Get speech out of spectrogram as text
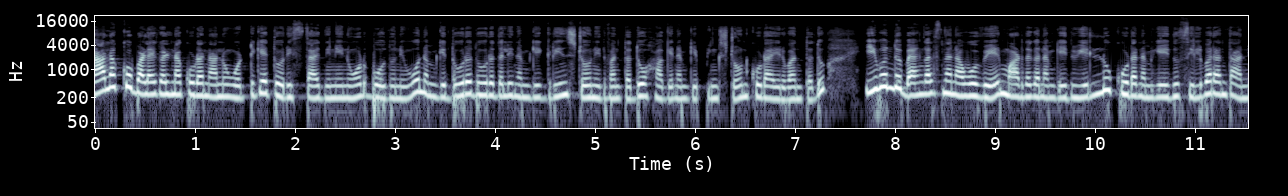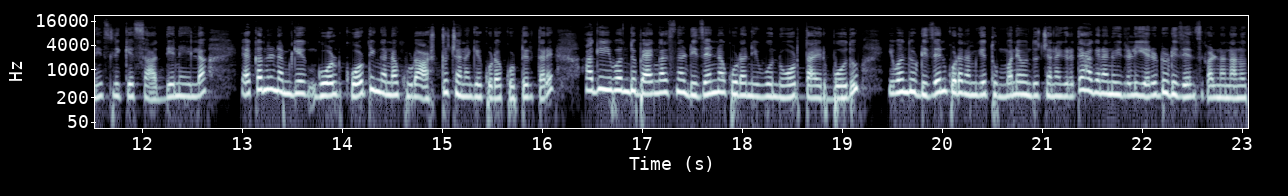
ನಾಲ್ಕು ಬಳೆಗಳನ್ನ ಕೂಡ ನಾನು ಒಟ್ಟಿಗೆ ತೋರಿಸ್ತಾ ಇದ್ದೀನಿ. ನೋಡ್ಬೋದು ನೀವು. ನಮಗೆ ದೂರ ದೂರದಲ್ಲಿ ನಮಗೆ ಗ್ರೀನ್ ಸ್ಟೋನ್ ಇರುವಂಥದ್ದು, ಹಾಗೆ ನಮಗೆ ಪಿಂಕ್ ಸ್ಟೋನ್ ಕೂಡ ಇರುವಂಥದ್ದು. ಈ ಒಂದು ಬ್ಯಾಂಗಲ್ಸ್ನ ನಾವು ವೇರ್ ಮಾಡಿದಾಗ ನಮಗೆ ಇದು ಎಲ್ಲೂ ಕೂಡ ನಮಗೆ ಇದು ಸಿಲ್ವರ್ ಅಂತ ಅನ್ನಿಸ್ಲಿಕ್ಕೆ ಸಾಧ್ಯನೇ ಇಲ್ಲ. ಯಾಕಂದರೆ ನಮಗೆ ಗೋಲ್ಡ್ ಕೋಟಿಂಗನ್ನು ಕೂಡ ಅಷ್ಟು ಚೆನ್ನಾಗಿ ಕೂಡ ಕೊಟ್ಟಿರ್ತಾರೆ. ಹಾಗೆ ಈ ಒಂದು ಬ್ಯಾಂಗಲ್ಸ್ನ ಡಿಸೈನ್ನ ಕೂಡ ನೀವು ನೋಡ್ತಾ ಇರ್ಬೋದು. ಈ ಒಂದು ಡಿಸೈನ್ ಕೂಡ ನಮಗೆ ತುಂಬಾ ಒಂದು ಚೆನ್ನಾಗಿರುತ್ತೆ. ಹಾಗೆ ನಾನು ಇದರಲ್ಲಿ ಎರಡು ಡಿಸೈನ್ಸ್ಗಳನ್ನ ನಾನು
